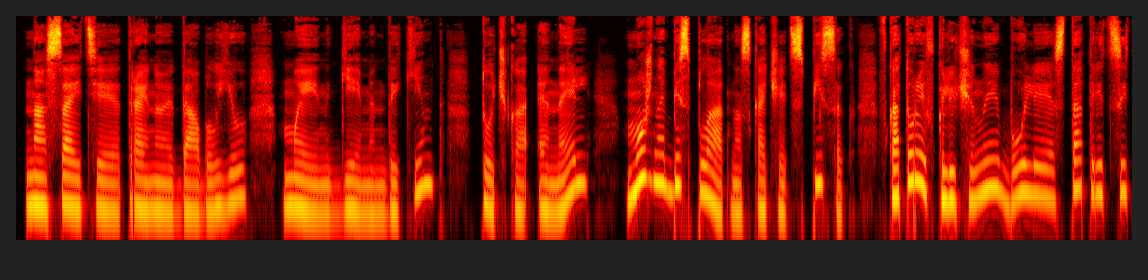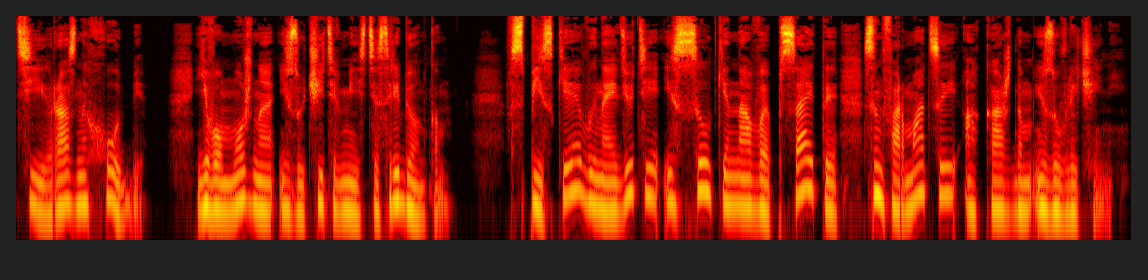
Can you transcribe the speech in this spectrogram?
На сайте www.maingamingthekind.nl можно бесплатно скачать список, в который включены более 130 разных хобби. Его можно изучить вместе с ребенком. В списке вы найдете и ссылки на веб-сайты с информацией о каждом из увлечений.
